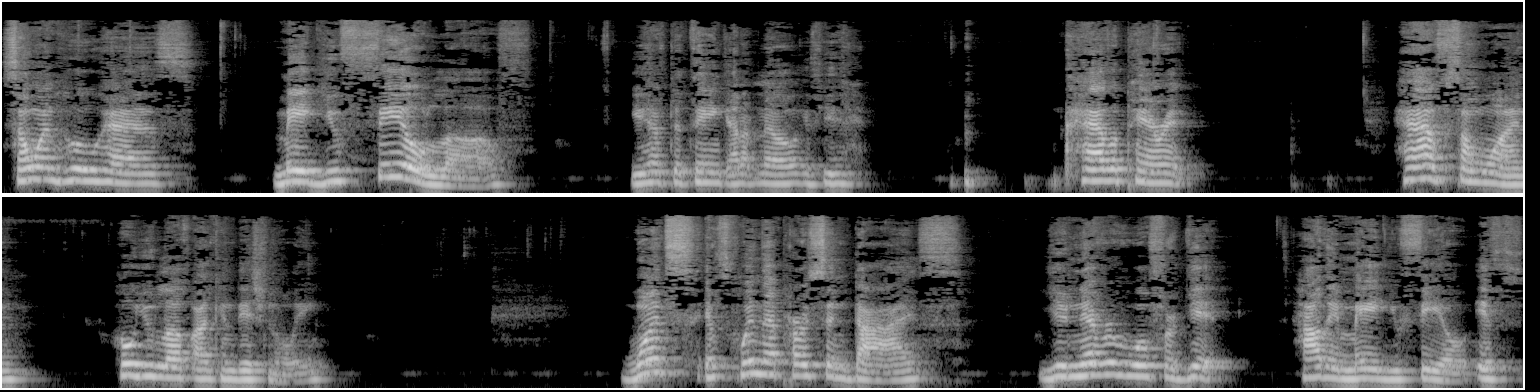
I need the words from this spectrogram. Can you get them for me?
someone who has made you feel love, you have to think, I don't know, if you have a parent, have someone who you love unconditionally. Once, if when that person dies, you never will forget how they made you feel. If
